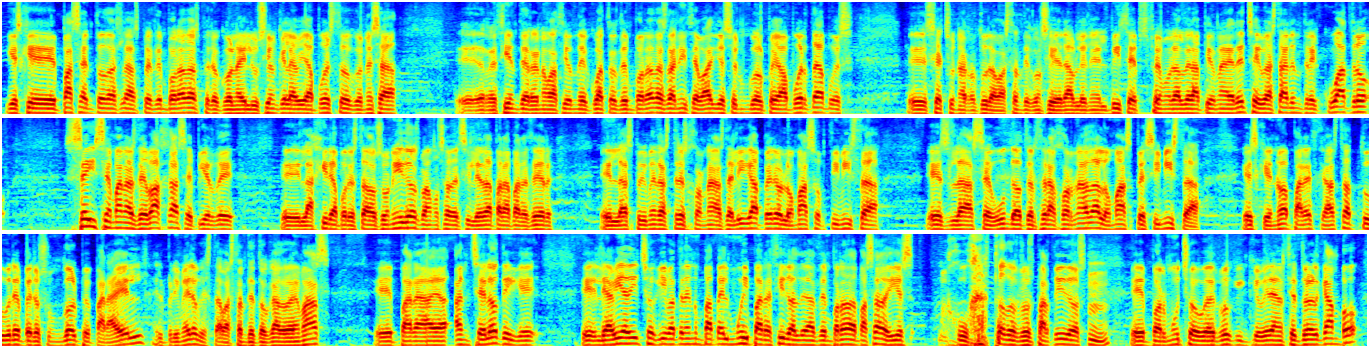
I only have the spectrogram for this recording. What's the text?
Y es que pasa en todas las pretemporadas, pero con la ilusión que le había puesto, con esa eh, reciente renovación de cuatro temporadas, Dani Ceballos en un golpeo a puerta, pues eh, se ha hecho una rotura bastante considerable en el bíceps femoral de la pierna derecha y va a estar entre cuatro, seis semanas de baja. Se pierde eh, la gira por Estados Unidos. Vamos a ver si le da para aparecer en las primeras tres jornadas de liga, pero lo más optimista es la segunda o tercera jornada, lo más pesimista es que no aparezca hasta octubre, pero es un golpe para él, el primero, que está bastante tocado además, eh, para Ancelotti, que eh, le había dicho que iba a tener un papel muy parecido al de la temporada pasada y es jugar todos los partidos Mm. eh, por mucho overbooking que hubiera en el centro del campo.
